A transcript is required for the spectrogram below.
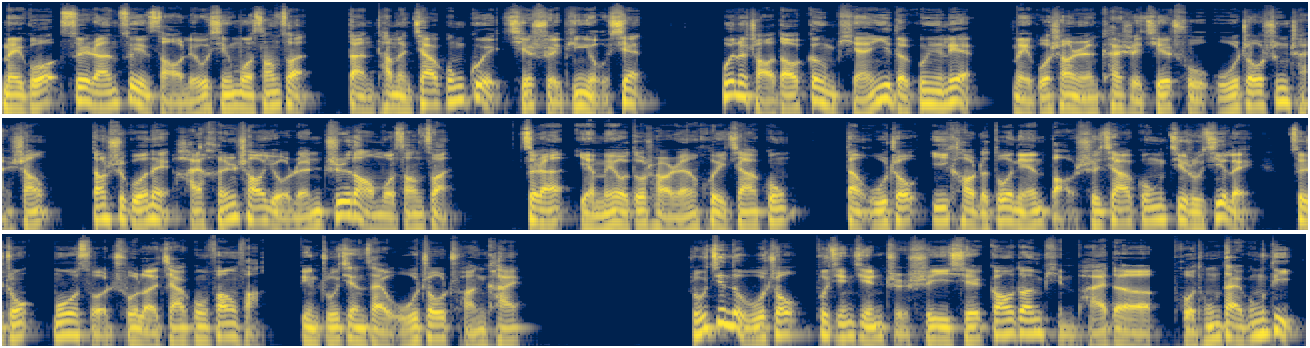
美国虽然最早流行莫桑钻，但他们加工贵且水平有限。为了找到更便宜的供应链，美国商人开始接触梧州生产商。当时国内还很少有人知道莫桑钻，自然也没有多少人会加工。但梧州依靠着多年宝石加工技术积累，最终摸索出了加工方法，并逐渐在梧州传开。如今的梧州不仅仅只是一些高端品牌的普通代工地，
